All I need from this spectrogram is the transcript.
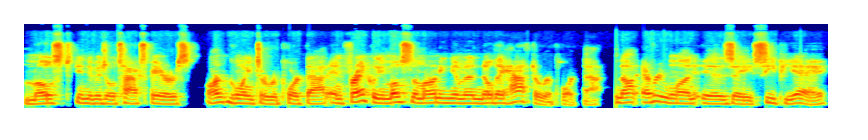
most individual taxpayers aren't going to report that. And frankly, most of them aren't even know they have to report that. Not everyone is a CPA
